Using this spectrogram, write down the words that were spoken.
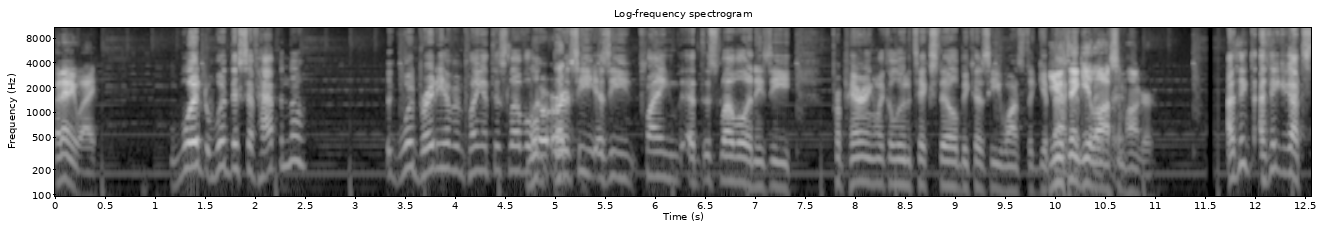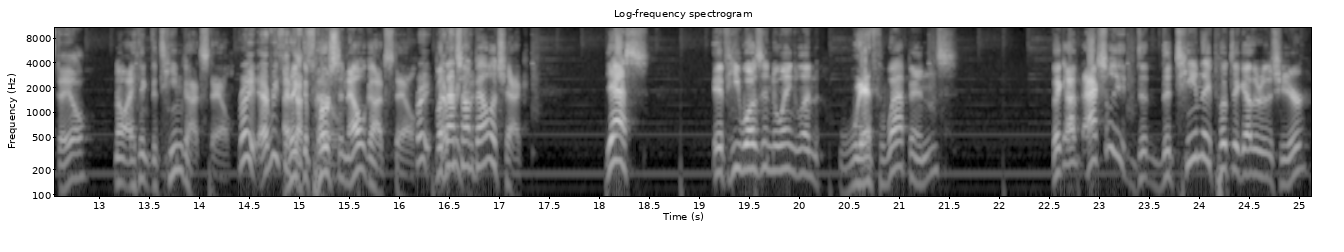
But anyway, Would would this have happened though? Like, would Brady have been playing at this level, Well, or, or but- is he is he playing at this level and is he preparing like a lunatic still because he wants to get? you back think he lost Patriot? some hunger? I think I think it got stale. No, I think the team got stale. Right, everything. I think the stale. personnel got stale. Right, but that's on everything. Belichick. Yes, if he was in New England with weapons, like actually the the team they put together this year,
